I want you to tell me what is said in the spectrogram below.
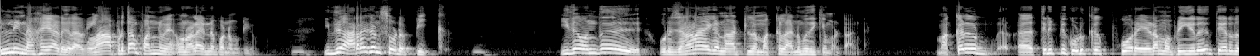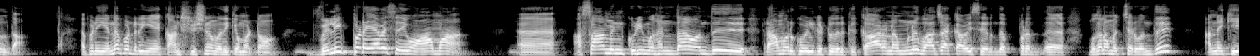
எள்ளி நகையாடுகிறார்கள். நான் அப்படித்தான் பண்ணுவேன். உன்னால என்ன பண்ண முடியும். இது அரகன்ஸோட பீக். இதை வந்து ஒரு ஜனநாயக நாட்டுல மக்கள் அனுமதிக்க மாட்டாங்க. மக்கள் திருப்பி கொடுக்க போற இடம் அப்படிங்கிறது தேர்தல் தான். அப்ப நீங்க என்ன பண்றீங்க? கான்ஸ்டியூஷனை மதிக்க மாட்டோம். வெளிப்படையாவே செய்வோம். ஆமா. அஹ், அசாமின் குடிமகன் தான் வந்து ராமர் கோயில் கட்டுவதற்கு காரணம்னு பாஜகவை சேர்ந்த முதலமைச்சர் வந்து அன்னைக்கு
